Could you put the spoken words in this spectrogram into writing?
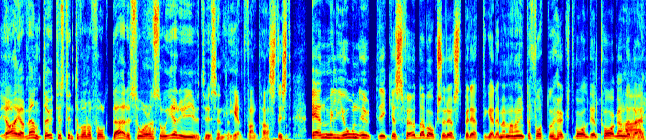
Ja, jag väntar ju tills det inte var någon folk där. Svårare än så är det ju givetvis inte. Helt fantastiskt. En miljon utrikesfödda var också röstberättigade men man har inte fått något högt valdeltagande Nej.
